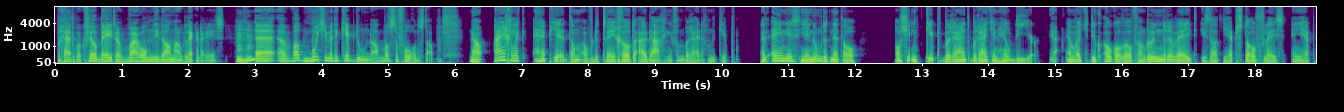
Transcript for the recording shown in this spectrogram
begrijp ik ook veel beter waarom die dan ook lekkerder is. Mhm. Wat moet je met een kip doen dan? Wat is de volgende stap? Nou, eigenlijk heb je het dan over de twee grote uitdagingen van het bereiden van de kip. Het een is, je noemde het net al, als je een kip bereidt, bereid je een heel dier. Ja. En wat je natuurlijk ook al wel van runderen weet, is dat je hebt stoofvlees en je hebt,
